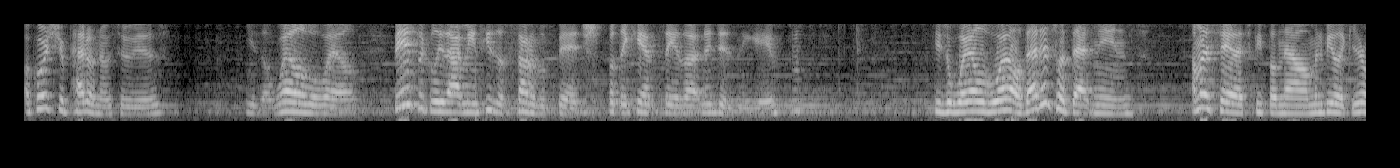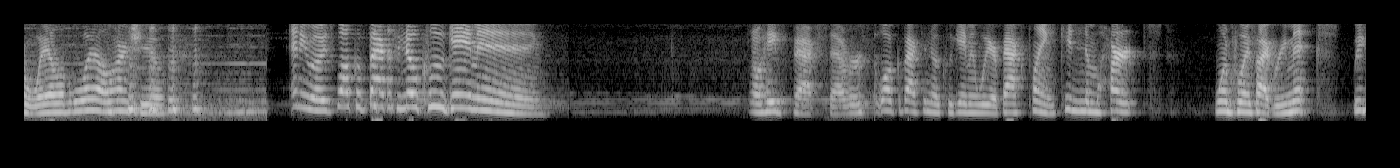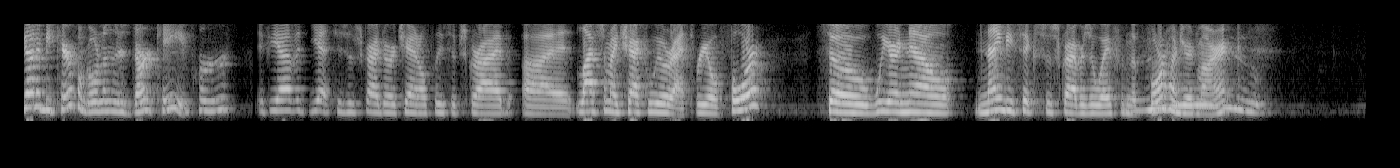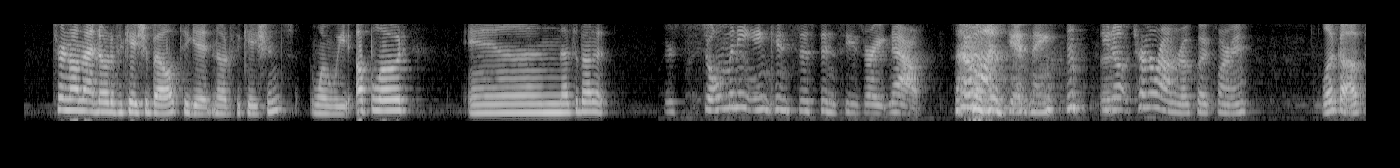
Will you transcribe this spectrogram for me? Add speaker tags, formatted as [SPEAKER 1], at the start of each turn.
[SPEAKER 1] Of course, Geppetto knows who he is.
[SPEAKER 2] He's a whale of a whale. Basically, that means he's a son of a bitch, but they can't say that in a Disney game.
[SPEAKER 1] He's a whale of a whale. That is what that means. I'm gonna say that to people now. I'm gonna be like, you're a whale of a whale, aren't you? Anyways, welcome back to No Clue Gaming.
[SPEAKER 2] oh, hey, backstabber.
[SPEAKER 1] Welcome back to No Clue Gaming. We are back playing Kingdom Hearts 1.5 Remix.
[SPEAKER 2] We gotta be careful going in this dark cave.
[SPEAKER 1] If you haven't yet to subscribe to our channel, please subscribe. Uh, last time I checked, we were at 304. So we are now 96 subscribers away from the 400 mark. Turn on that notification bell to get notifications when we upload. And that's about it.
[SPEAKER 2] There's so many inconsistencies right now. Come on, Disney. you know, turn around real quick for me. Look up.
